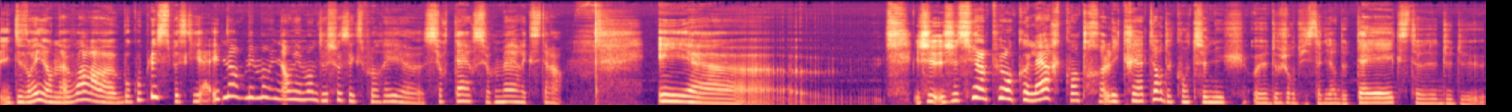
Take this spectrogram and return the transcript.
il devrait y en avoir euh, beaucoup plus parce qu'il y a énormément, énormément de choses explorées euh, sur Terre, sur mer, etc. Et je, je, suis un peu en colère contre les créateurs de contenu d'aujourd'hui, c'est-à-dire de textes, de, de,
